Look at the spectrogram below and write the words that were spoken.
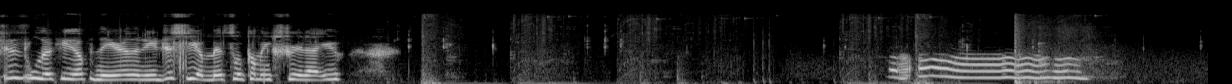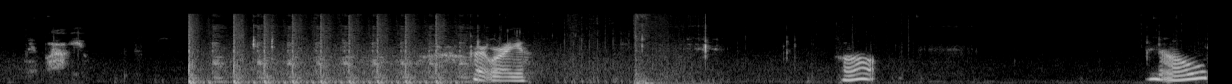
Just looking up in the air, and then you just see a missile coming straight at you. Oh. Where are you? Alright, where are you? Oh. No.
